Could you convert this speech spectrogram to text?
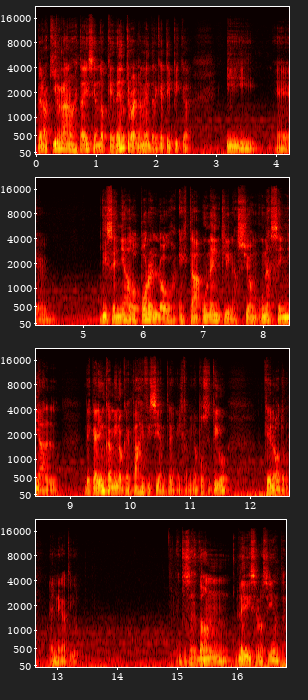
Pero aquí Ra nos está diciendo que dentro de la mente arquetípica y eh, diseñado por el logos está una inclinación, una señal de que hay un camino que es más eficiente, el camino positivo, que el otro, el negativo. Entonces Don le dice lo siguiente.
